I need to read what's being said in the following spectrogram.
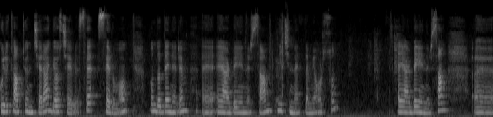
Glutatyon içeren göz çevresi serumu. Bunu da denerim. Ee, eğer beğenirsem. Niçin netlemiyorsun? Eğer beğenirsem e,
